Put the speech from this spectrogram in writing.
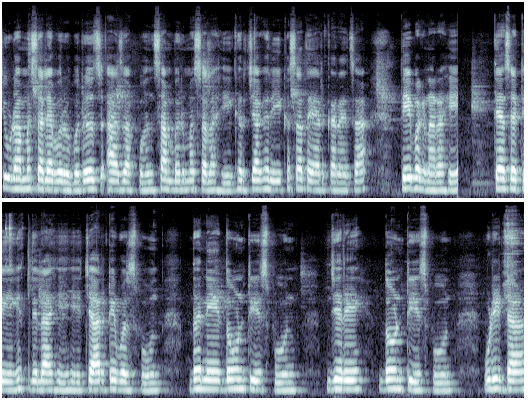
चिवडा मसाल्याबरोबरच आज आपण सांबर मसाला हे घरच्या घरी कसा तयार करायचा ते बघणार आहे. त्यासाठी घेतलेलं आहे हे चार टेबलस्पून धने दोन टीस्पून जिरे दोन टीस्पून उडीद डाळ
